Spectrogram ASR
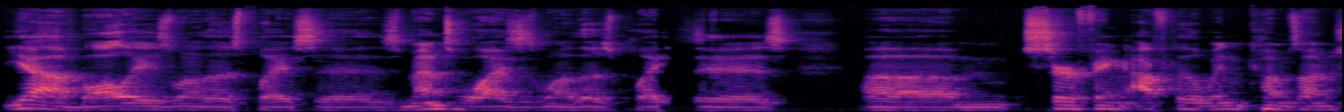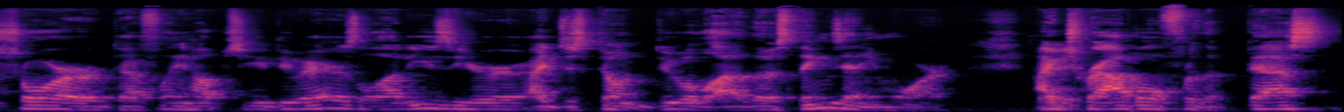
yeah, Bali is one of those places. Mentawais is one of those places. Um, surfing after the wind comes on shore definitely helps you do airs a lot easier. I just don't do a lot of those things anymore. Right. I travel for the best,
